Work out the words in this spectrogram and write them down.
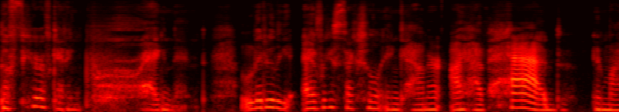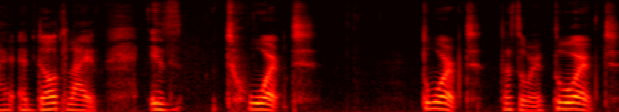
the fear of getting pregnant literally every sexual encounter i have had in my adult life is thwarted, thwarted, that's the word, thwarted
